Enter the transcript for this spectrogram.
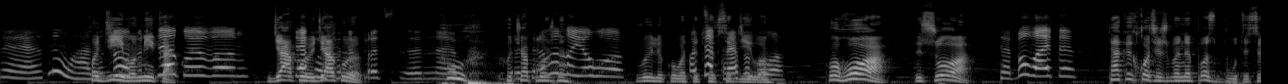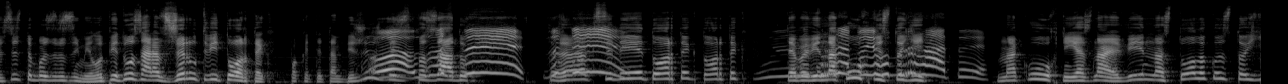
Ех, ну ладно. Ходімо, добре, Міка. Дякую вам. Дякую, що дякую. не, прец- не Фух, хоча б можна його. вилікувати Хоча це все треба діло. було. Кого? Ти що? Це бувайте. Так і хочеш мене позбутися, все з тобою зрозуміло. Піду зараз жиру твій тортик, поки ти там біжиш О, десь позаду. Завжди! Так, сиди, тортик, тортик. Тебе він на кухні стоїть. брати. На кухні, я знаю, він на столику стоїть.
